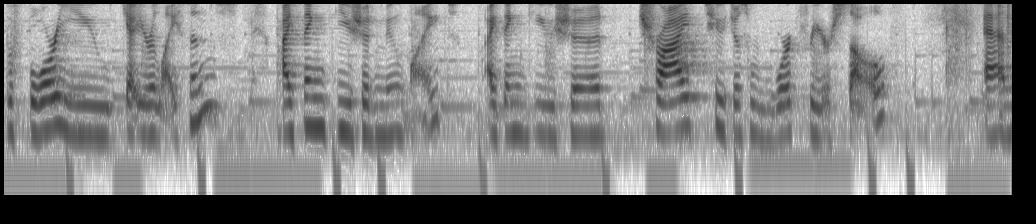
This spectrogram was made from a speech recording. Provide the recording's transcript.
before you get your license, I think you should moonlight. I think you should try to just work for yourself. And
